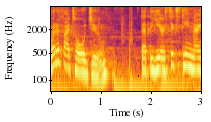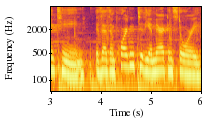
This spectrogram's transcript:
What if I told you that the year 1619 is as important to the American story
